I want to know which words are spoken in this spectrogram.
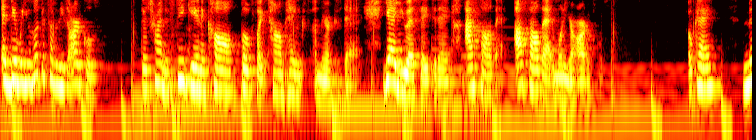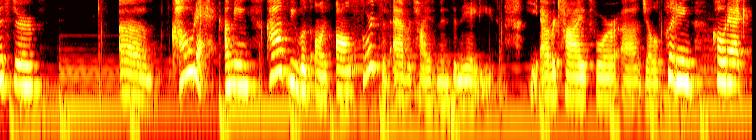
And then when you look at some of these articles, they're trying to sneak in and call folks like Tom Hanks America's dad. Yeah, USA Today. I saw that. I saw that in one of your articles. Okay? Mr. Um, Kodak. I mean, Cosby was on all sorts of advertisements in the 80s. He advertised for uh, Jello pudding, Kodak,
